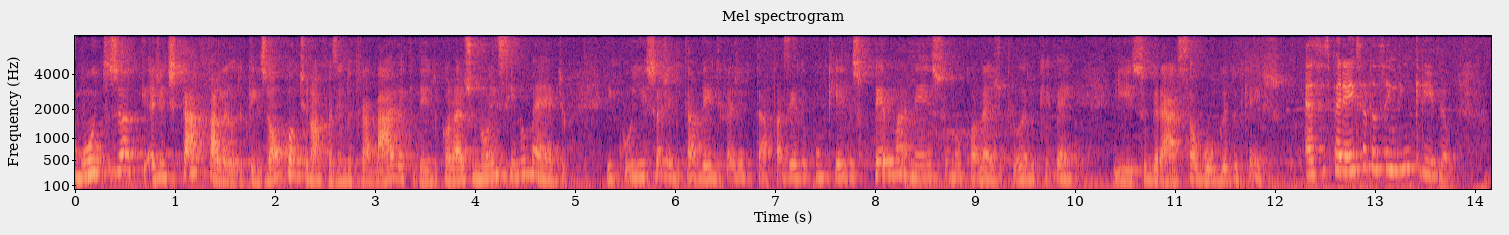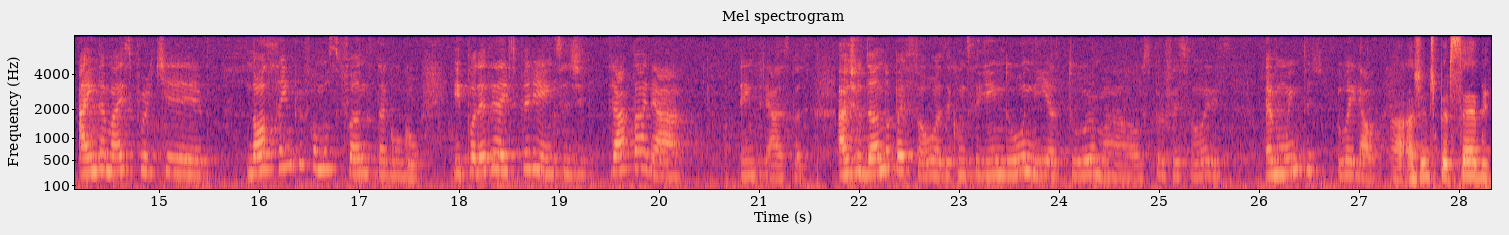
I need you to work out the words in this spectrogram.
muitos já, a gente está falando que eles vão continuar fazendo trabalho aqui dentro do colégio no ensino médio. E com isso a gente está vendo que a gente está fazendo com que eles permaneçam no colégio para o ano que vem. E isso graças ao Google Education. Essa experiência está sendo incrível. Ainda mais porque nós sempre fomos fãs da Google. E poder ter a experiência de trabalhar, entre aspas, ajudando pessoas e conseguindo unir a turma, os professores, é muito legal. A gente percebe,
